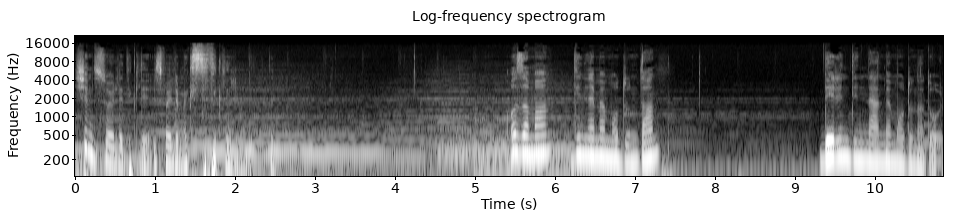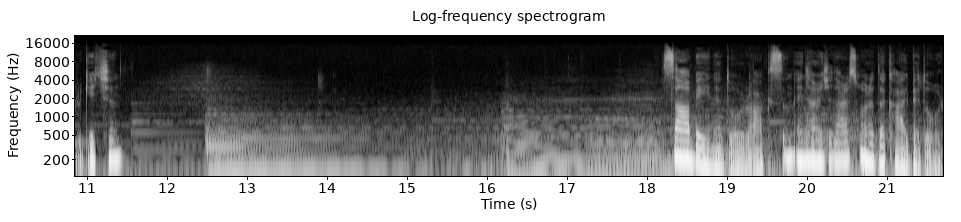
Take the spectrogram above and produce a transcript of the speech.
Şimdi söyledikleri, söylemek istediklerim bitti. O zaman dinleme modundan derin dinlenme moduna doğru geçin. Sağ beyine doğru aksın enerjiler sonra da kalbe doğru.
